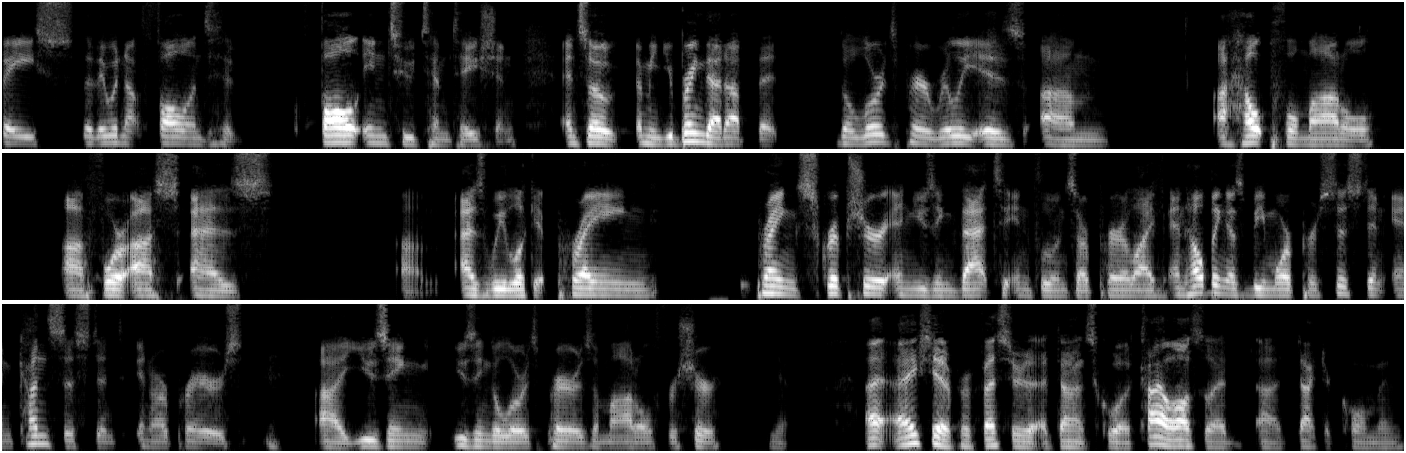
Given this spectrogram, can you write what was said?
face that they would not fall into fall into temptation. And so i mean you bring that up that the lord's prayer really is um, a helpful model uh, for us as um, as we look at praying praying scripture and using that to influence our prayer life and helping us be more persistent and consistent in our prayers uh, using using the lord's prayer as a model for sure. Yeah. I, I actually had a professor down at school kyle also had uh, dr coleman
